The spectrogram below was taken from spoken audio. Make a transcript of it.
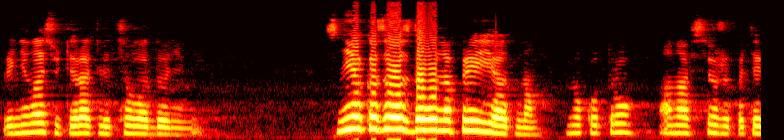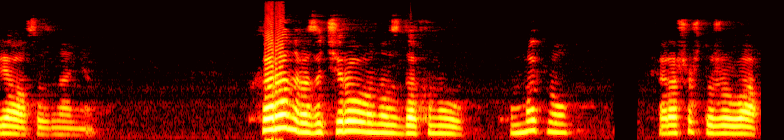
принялась утирать лицо ладонями. С ней оказалось довольно приятно, но к утру она все же потеряла сознание. Харан разочарованно вздохнул, хмыкнул. Хорошо, что жива,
